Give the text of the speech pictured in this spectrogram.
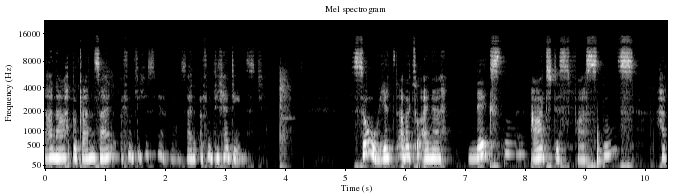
danach begann sein öffentliches Wirken, sein öffentlicher Dienst. So, jetzt aber zu einer nächsten Art des Fastens hat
